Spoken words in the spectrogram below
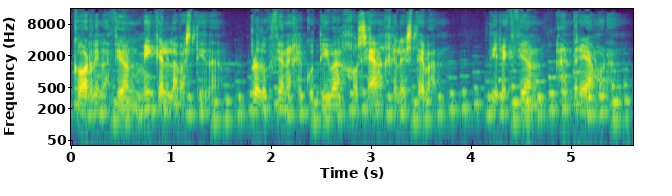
Coordinación, Miquel Labastida. Producción ejecutiva, José Ángel Esteban. Dirección, Andrea Morán.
